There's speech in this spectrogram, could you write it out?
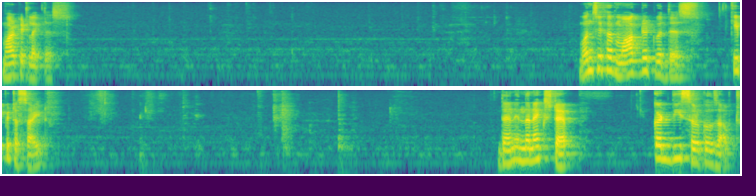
mark it like this. Once you have marked it with this keep it aside. Then in the next step cut these circles out.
